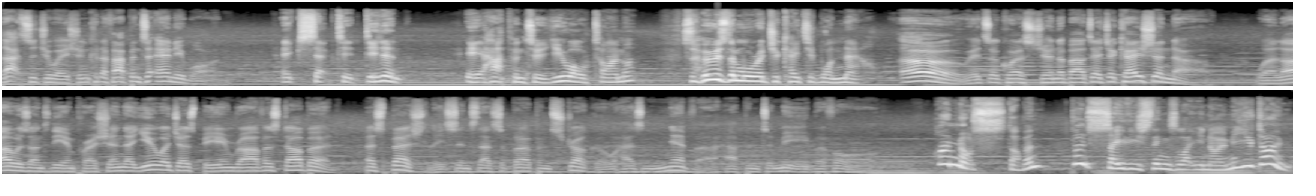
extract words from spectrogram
that situation could have happened to anyone. Except it didn't. It happened to you, old timer. So who is the more educated one now? Oh, it's a question about education now. Well, I was under the impression that you were just being rather stubborn, especially since that suburban struggle has never happened to me before. I'm not stubborn. Don't say these things like you know me. You don't.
